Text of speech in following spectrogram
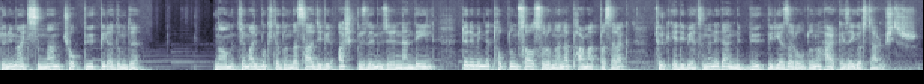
dönemi açısından çok büyük bir adımdı. Namık Kemal bu kitabında sadece bir aşk düzlemi üzerinden değil, döneminde toplumsal sorunlarına parmak basarak Türk edebiyatında nedenli büyük bir yazar olduğunu herkese göstermiştir.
